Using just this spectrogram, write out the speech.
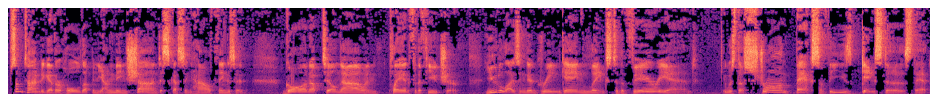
some time together holed up in Yangmingshan discussing how things had gone up till now and planned for the future, utilizing their Green Gang links to the very end. It was the strong backs of these gangsters that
